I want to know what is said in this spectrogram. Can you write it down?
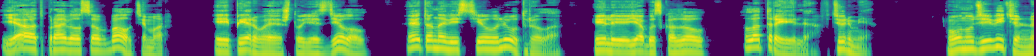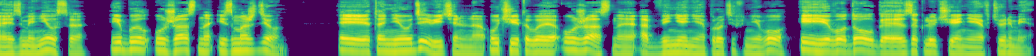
Я отправился в Балтимор, и первое, что я сделал, это навестил Лютрелла, или, я бы сказал, Латрейля в тюрьме. Он удивительно изменился и был ужасно изможден. И это неудивительно, учитывая ужасное обвинение против него и его долгое заключение в тюрьме.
